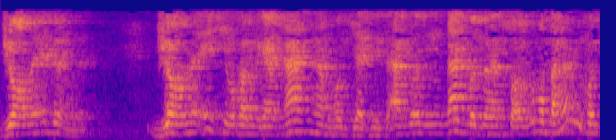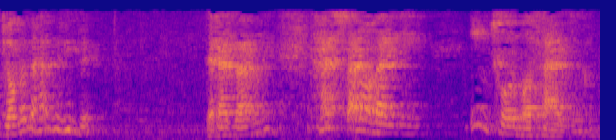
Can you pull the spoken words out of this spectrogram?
جامعه بمونه. جامعه که بخواد بگن قطع هم حجت نیست افراد اینقدر با دارن سوال ما به هم میکن جامعه به هم میریزه دقت فرمایید پس بنابراین این طور ما فرض می‌کنیم.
